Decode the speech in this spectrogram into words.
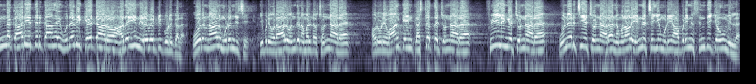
என்ன காரியத்திற்காக உதவி கேட்டாரோ அதையும் நிறைவேற்றி கொடுக்கல. ஒரு நாள் முடிஞ்சுச்சு. இப்படி ஒரு ஆள் வந்து நம்மள்ட்ட சொன்னார அவருடைய வாழ்க்கையின் கஷ்டத்தை சொன்னார ஃபீலிங்கை சொன்னார உணர்ச்சியை சொன்னார நம்மளால என்ன செய்ய முடியும் அப்படின்னு சிந்திக்கவும் இல்லை.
